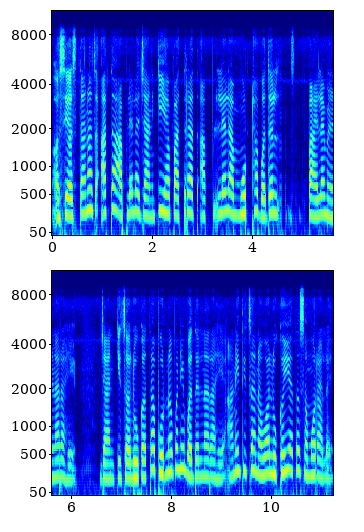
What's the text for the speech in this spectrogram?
असे असतानाच आता आपल्याला जानकी ह्या पात्रात आपल्याला मोठा बदल पाहायला मिळणार आहे. जानकीचा लूक आता पूर्णपणे बदलणार आहे आणि तिचा नवा लूकही आता समोर आला आहे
